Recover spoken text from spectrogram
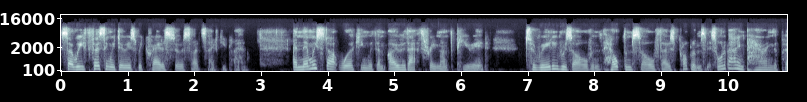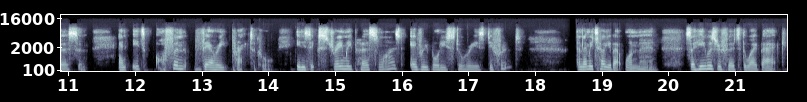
So we first thing we do is we create a suicide safety plan. And then we start working with them over that three month period to really resolve and help them solve those problems. And it's all about empowering the person. And it's often very practical. It is extremely personalized. Everybody's story is different. And let me tell you about one man. So he was referred to the way back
